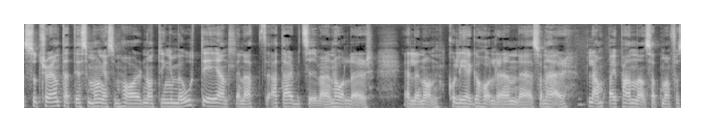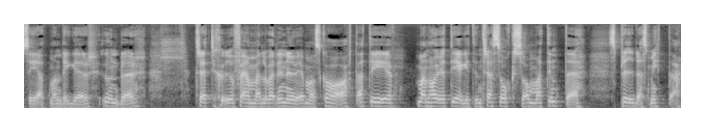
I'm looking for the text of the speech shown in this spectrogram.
så tror jag inte att det är så många som har någonting emot det egentligen att, att arbetsgivaren håller eller någon kollega håller en eh, sån här lampa i pannan så att man får se att man ligger under 37,5 eller vad det nu är man ska ha. Att det är, man har ju ett eget intresse också om att inte sprida smitta.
